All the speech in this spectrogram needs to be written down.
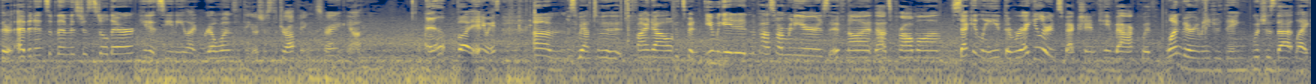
their evidence of them is just still there. He didn't see any like real ones. I think it was just the droppings, right? Yeah. But anyways, um, so we have to find out if it's been fumigated in the past how many years. If not, that's a problem. Secondly, the regular inspection came back with one very major thing, which is that like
